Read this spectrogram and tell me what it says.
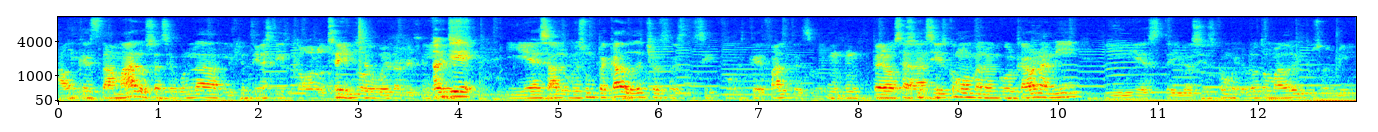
aunque está mal, o sea, según la religión tienes que ir todos los Sí, domingos, según güey. la religión. Y Aunque- es- Y es algo, es un pecado, de hecho, es, es- sí, que faltes, güey. Ujú. Pero, o sea, Sí. así es como me lo inculcaron a mí y este, y así es como yo lo he tomado y pues a mí.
